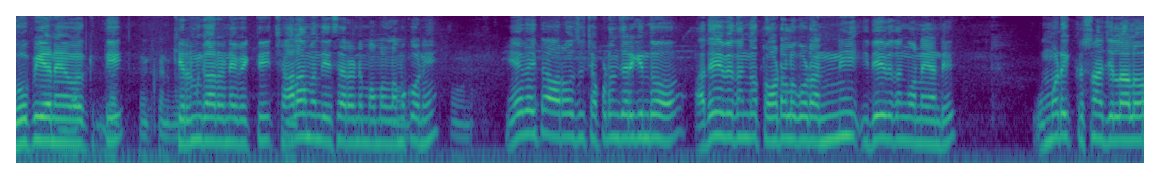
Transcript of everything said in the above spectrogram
గోపి అనే వ్యక్తి కిరణ్ గారు. అనే వ్యక్తి చాలా మంది వేశారండి మమ్మల్ని నమ్ముకొని. ఏదైతే ఆ రోజు చెప్పడం జరిగిందో అదే విధంగా తోటలు కూడా అన్నీ ఇదే విధంగా ఉన్నాయండి. ఉమ్మడి కృష్ణా జిల్లాలో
